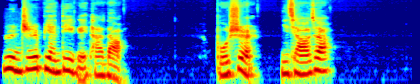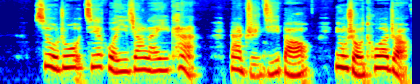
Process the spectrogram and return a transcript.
润之便递给他道：“不是，你瞧瞧。”秀珠接过一张来一看，那纸极薄，用手托着，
